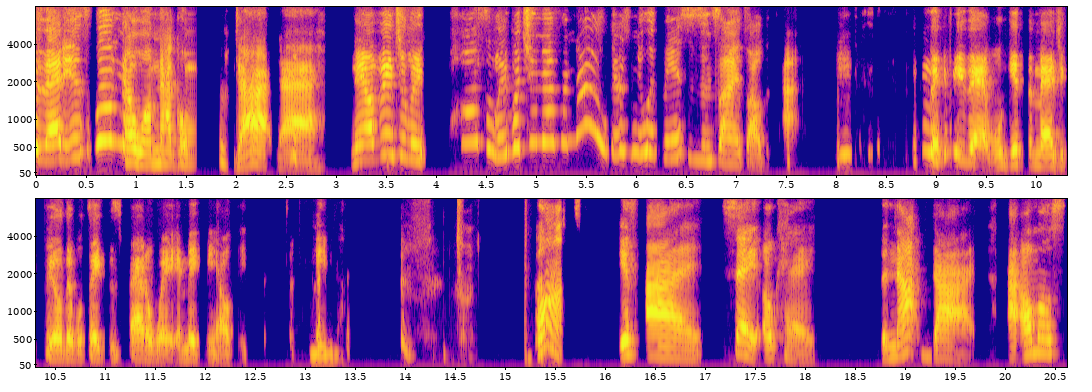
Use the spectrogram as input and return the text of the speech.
to that is well no i'm not gonna die die. Now eventually possibly but you never know. There's new advances in science all the time. Maybe that will get the magic pill that will take this fat away and make me healthy. Maybe not. But if i say okay the not die i almost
